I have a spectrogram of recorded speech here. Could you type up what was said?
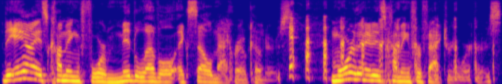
the AI is coming for mid level Excel macro coders more than it is coming for factory workers,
